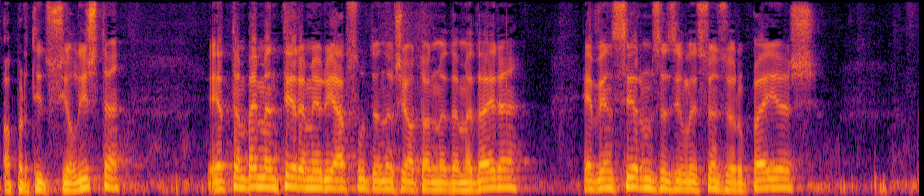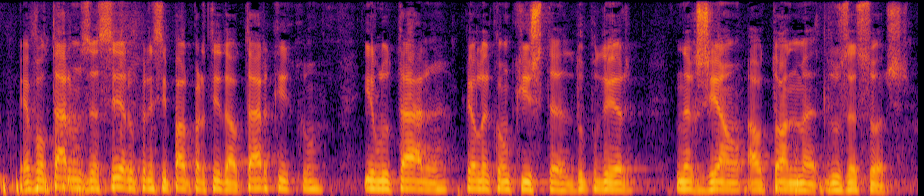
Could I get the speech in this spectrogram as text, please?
Ao Partido Socialista é também manter a maioria absoluta na região autónoma da Madeira, é vencermos as eleições europeias é voltarmos a ser o principal partido autárquico e lutar pela conquista do poder na região autónoma dos Açores.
